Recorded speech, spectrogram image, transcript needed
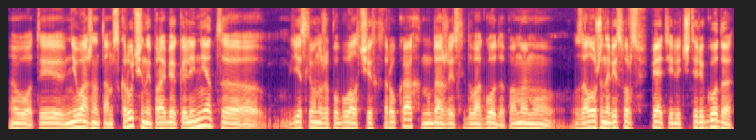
Вот, и неважно там скрученный пробег или нет, э, если он уже побывал в чьих-то руках, ну даже если два года, по-моему, заложенный ресурс в 5 или 4 года,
